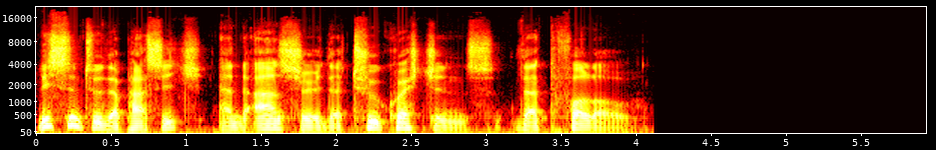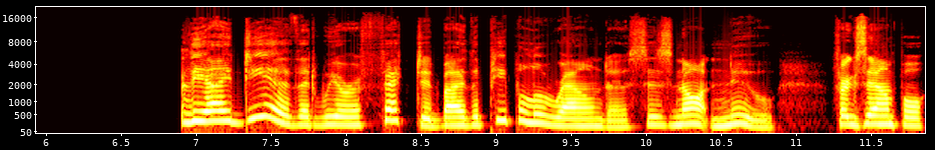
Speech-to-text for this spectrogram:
Listen to the passage and answer the two questions that follow. The idea that we are affected by the people around us is not new. For example,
